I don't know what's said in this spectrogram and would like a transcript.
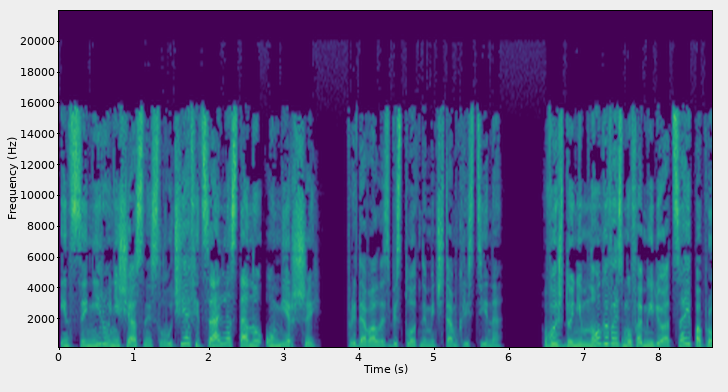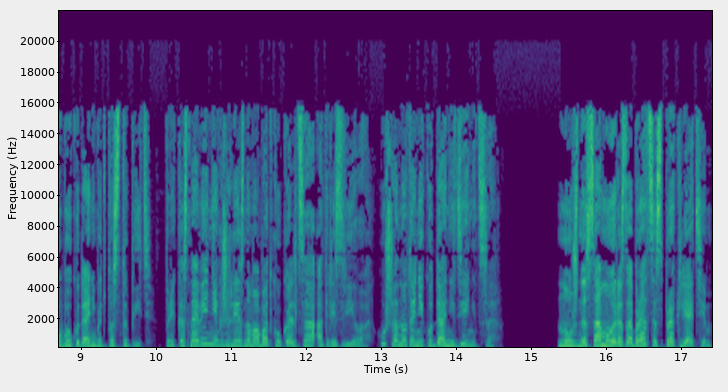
инсценирую несчастный случай, официально стану умершей, предавалась бесплотным мечтам Кристина. Выжду немного, возьму фамилию отца и попробую куда-нибудь поступить. Прикосновение к железному ободку кольца отрезвило. Уж оно-то никуда не денется. Нужно самой разобраться с проклятием.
